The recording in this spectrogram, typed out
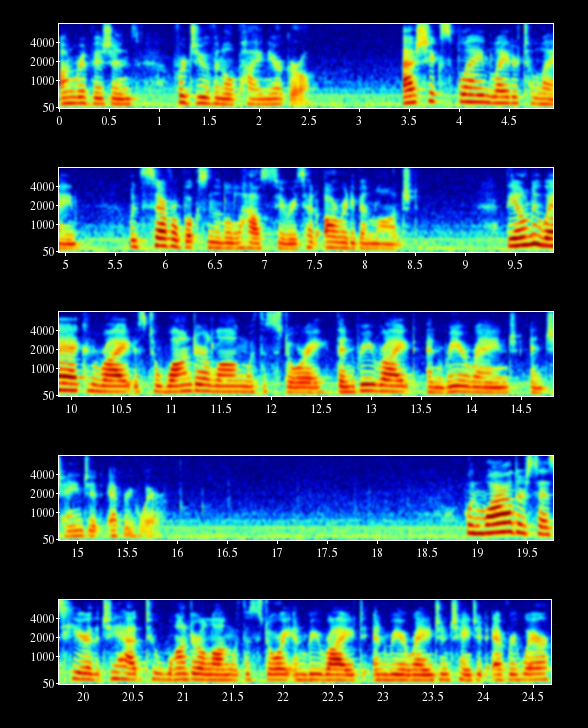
on revisions for Juvenile Pioneer Girl. As she explained later to Lane, when several books in the Little House series had already been launched, the only way I can write is to wander along with the story, then rewrite and rearrange and change it everywhere. When Wilder says here that she had to wander along with the story and rewrite and rearrange and change it everywhere,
